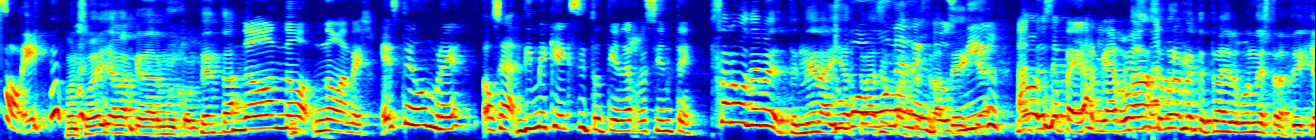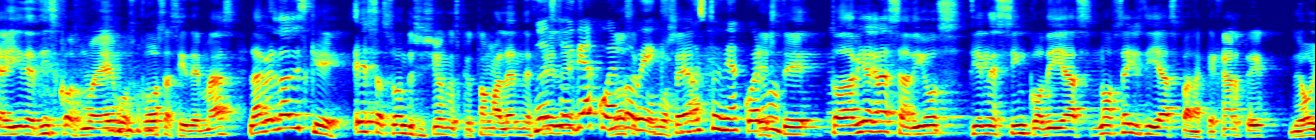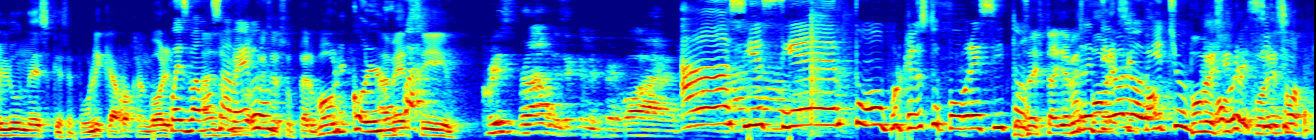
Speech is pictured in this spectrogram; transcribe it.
Soy. Con Zoe ya va a quedar muy contenta. No, no, no. A ver, este hombre, o sea, dime qué éxito tiene reciente. Pues algo debe de tener ahí Tuvo atrás una en el estrategia. 2000, No, antes de pegarle a No, Rihanna. seguramente trae alguna estrategia ahí de discos nuevos, cosas y demás. La verdad es que esas son decisiones que toma la NFL. No estoy de acuerdo, no sé Vic. cómo sea. No estoy de acuerdo. Este, todavía, gracias a Dios, tienes cinco días, no seis días para quejarte de hoy lunes que se publica Rock and Gold. Pues vamos al a que es el Super Bowl. Con A ver lupa. si. Chris Brown es el que le pegó a. Ah, sí es cierto. porque lo estoy pobrecito? Pues ahí está, ya ves, Retiro pobrecito, lo dicho. pobrecito, y por eso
